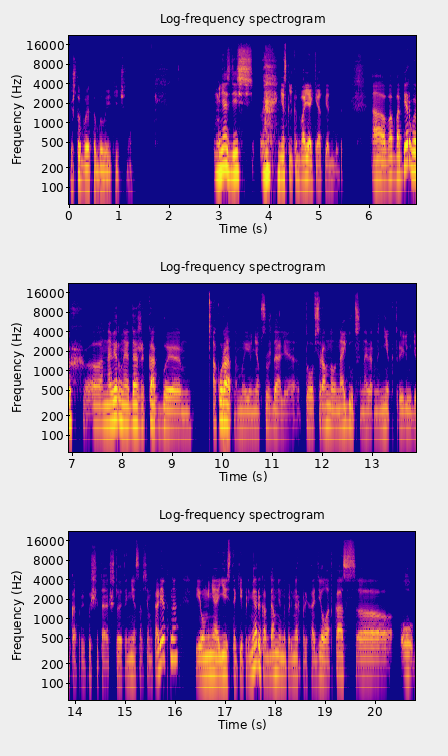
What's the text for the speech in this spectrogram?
и чтобы это было этично? У меня здесь несколько двоякий ответ будет. А, во-первых, а, наверное, даже как бы аккуратно мы ее не обсуждали, то все равно найдутся, наверное, некоторые люди, которые посчитают, что это не совсем корректно. И у меня есть такие примеры, когда мне, например, приходил отказ э, о,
